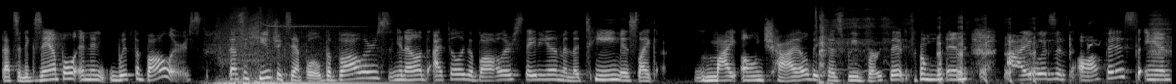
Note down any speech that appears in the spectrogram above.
That's an example. And then with the Ballers, that's a huge example. The Ballers, you know, I feel like the Ballers Stadium and the team is like my own child because we birthed it from when I was in office. And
